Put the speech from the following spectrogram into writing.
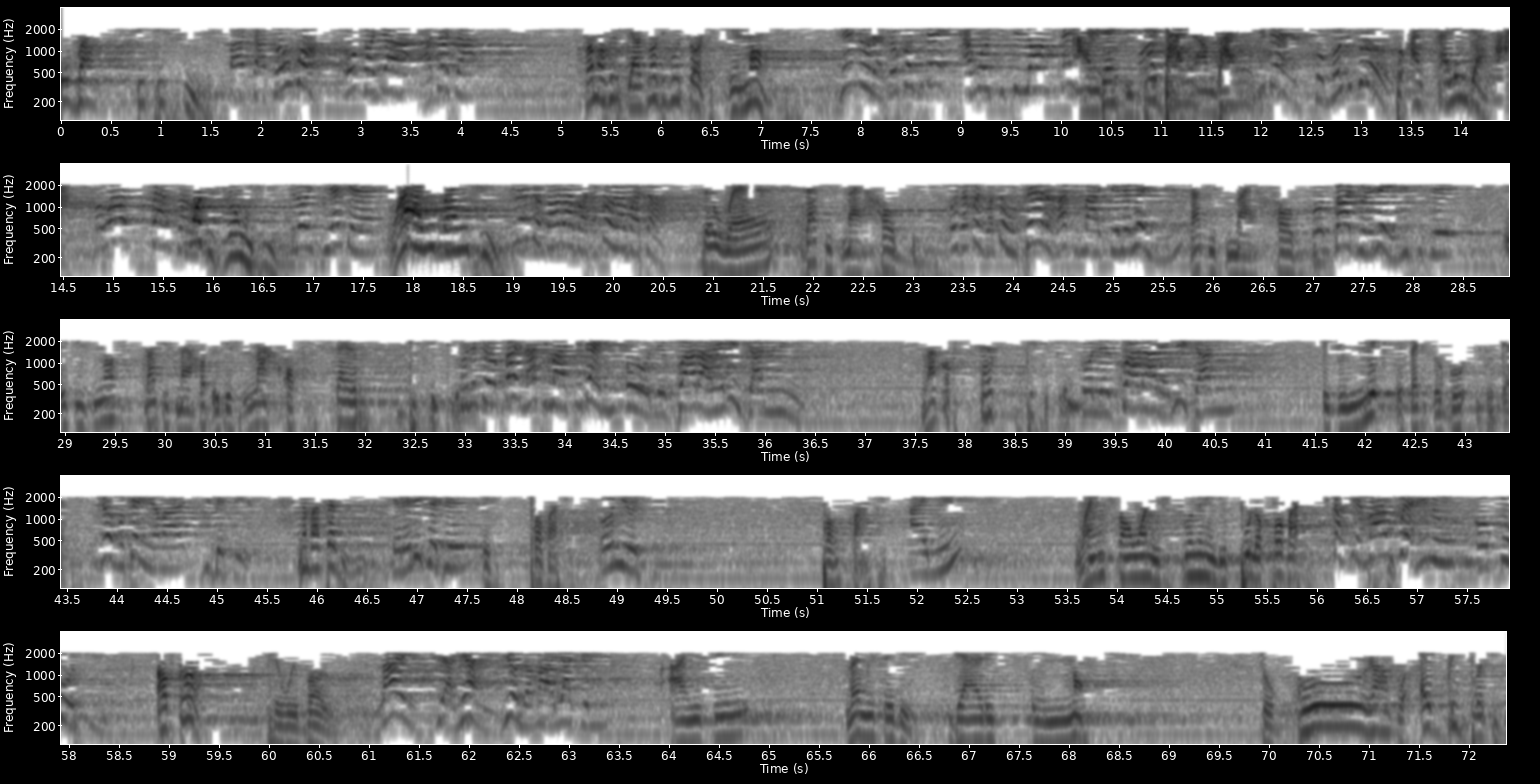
Over 50 sheep. Bàtà tó ń wọ̀ ó kọjá àádọ́ta. Some of which she has not even touched in months. Nínú rẹ̀ tó kó sílẹ̀ àwọn oṣù ti lọ And then she still buying and buying. Síbẹ̀ kò mójú kúrò. So I challenge her. "Ah, Mo wá bá a sọ̀rọ̀. What is wrong with you? Kí ló ń ṣe jẹ? Why are you buying sheep? Kí ló tó kàn ra bàtà tó ń ra bàtà? Say, well, that is my hobby. Ó sọ pé nǹkan tóun fẹ́ràn láti máa ṣe leléyìí. That is my hobby. Mo gbádùn eléyìí ní ṣíṣe. It is not, that is my hobby. It is lack of Mo self-discipline. ní pé o gbádùn láti máa ṣe bẹ́ẹ̀ ni o ò lè kó ara rẹ ní ìjánu ni. Lack of self-discipline. Kò lè kó ara rẹ ní ìjánu. It will make a person to go into debt. Yóò mú kéèyàn máa di gbèsè. Number seven Èrèdí keje, is poverty. òun ni òṣì. Poverty. Àìní. When someone is swimming in the pool of poverty, Nígbà tí ẹ máa ń wẹ̀ nínú òkun òṣì, of course, he will borrow. láì ṣe àní-àní yóò lọ máa yá kiri. And you see, let me say this, there is enough to go round for everybody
